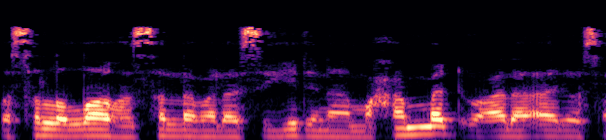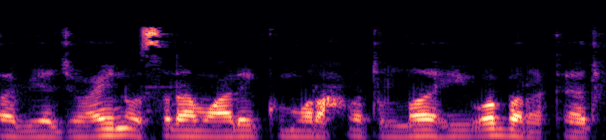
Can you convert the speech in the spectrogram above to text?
wa sallallahu wasallam ala sayidina Muhammad wa ala alihi wasahbihi ajma'in. Wassalamu alaykum wa rahmatullahi wa barakatuh.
